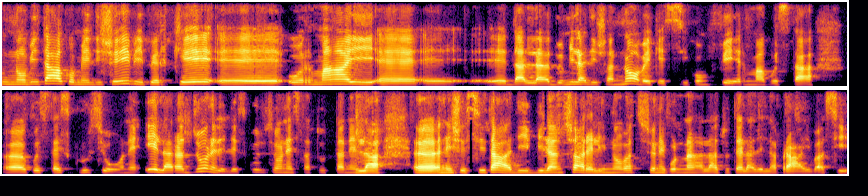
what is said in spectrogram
novità come dicevi perché, ehm, ormai è è è dal 2019 che si conferma questa, eh, questa esclusione e la ragione dell'esclusione sta tutta nella eh, necessità di bilanciare l'innovazione con la tutela della privacy,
